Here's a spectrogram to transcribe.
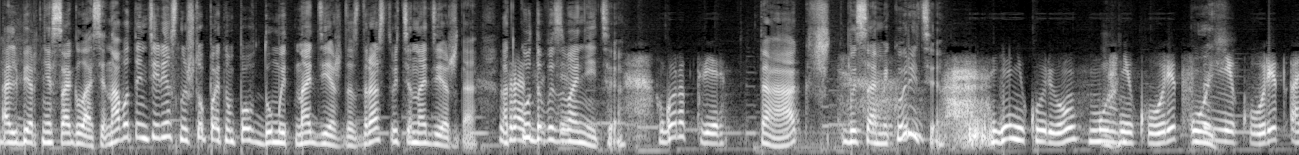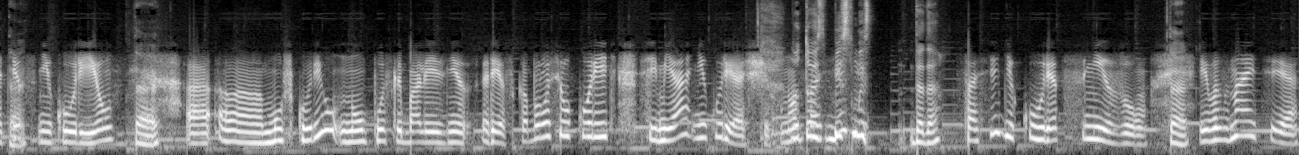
Альберт, не согласен. А вот интересно, что по этому поводу думает Надежда. Здравствуйте, Надежда. Откуда вы звоните? Город Тверь. Так, вы сами курите? Я не курю, муж не курит, Ой. сын не курит, отец так. не курил. Так. А, а, муж курил, но после болезни резко бросил курить. Семья не курящих. Но ну, то есть бессмысленно. Да-да соседи курят снизу. Так. И вы знаете,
